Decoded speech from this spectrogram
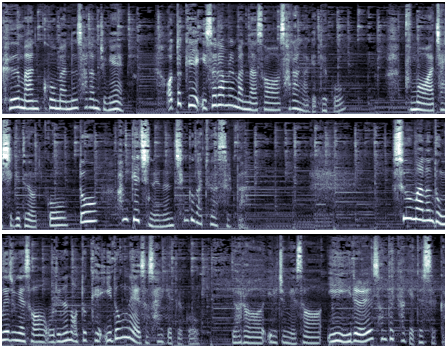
그 많고 많은 사람 중에 어떻게 이 사람을 만나서 사랑하게 되고 부모와 자식이 되었고 또 함께 지내는 친구가 되었을까? 수많은 동네 중에서 우리는 어떻게 이 동네에서 살게 되고 여러 일 중에서 이 일을 선택하게 됐을까?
